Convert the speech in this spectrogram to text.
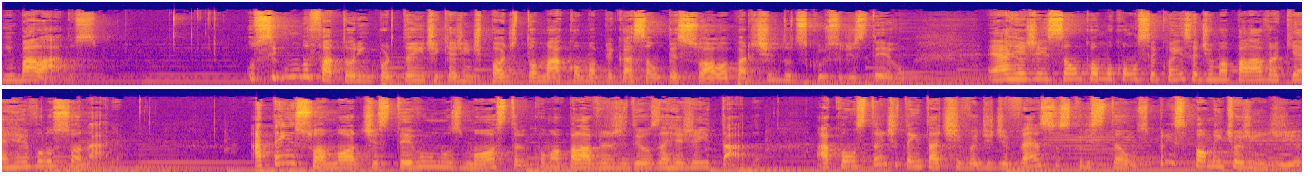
embalados. O segundo fator importante que a gente pode tomar como aplicação pessoal a partir do discurso de Estevão é a rejeição como consequência de uma palavra que é revolucionária. Até em sua morte, Estevão nos mostra como a palavra de Deus é rejeitada. A constante tentativa de diversos cristãos, principalmente hoje em dia,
